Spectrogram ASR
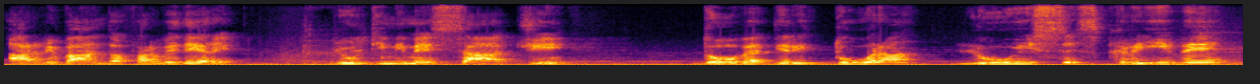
arrivando a far vedere gli ultimi messaggi dove addirittura Luis scrive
